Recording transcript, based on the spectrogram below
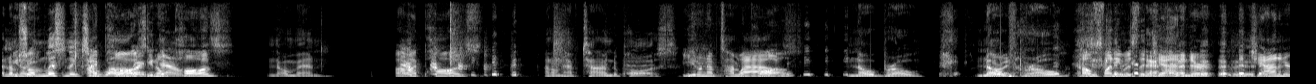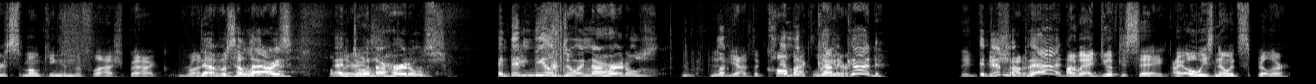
and I'm You know, so I'm listening to I while I'm writing You don't down. pause. No, man. Oh, I pause. I don't have time to pause. You don't have time Wow. to pause. No, bro. No, All right. bro. How funny kidding. was the janitor? The janitor smoking in the flashback running. That was hilarious. And doing the hurdles. And then Neil doing the hurdles. Look, yeah, the callback looked kind later. of good. They, It they didn't shot look it. bad. By the way, I do have to say, I always know it's Spiller,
